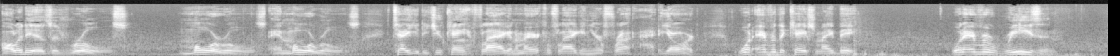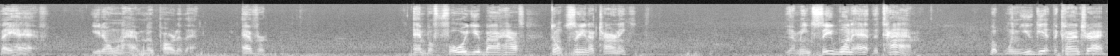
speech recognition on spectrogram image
All it is is rules. More rules and more rules. Tell you that you can't flag an American flag in your front yard. Whatever the case may be. Whatever reason they have. You don't want to have no part of that. Ever. And before you buy a house, don't see an attorney. I mean, see one at the time. But when you get the contract,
